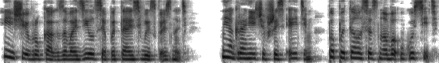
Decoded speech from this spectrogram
Еще и в руках завозился, пытаясь выскользнуть. Не ограничившись этим, попытался снова укусить,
